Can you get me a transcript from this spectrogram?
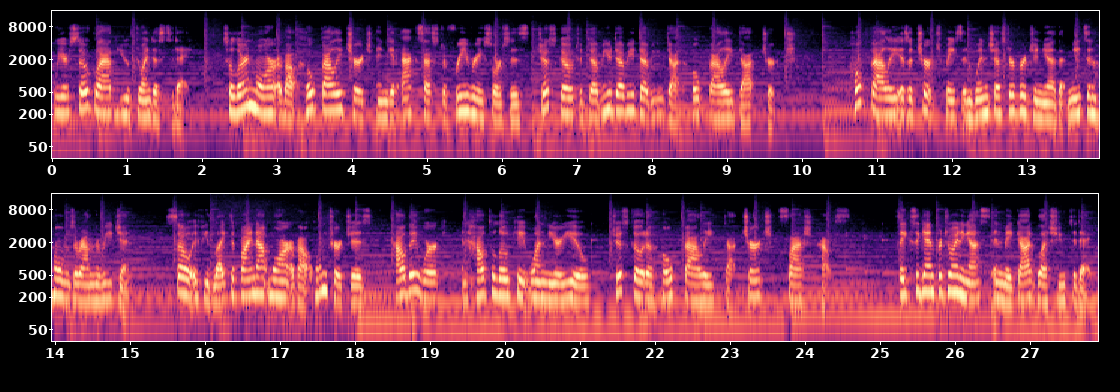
We are so glad you've joined us today. To learn more about Hope Valley Church and get access to free resources, just go to www.hopevalley.church. Hope Valley is a church based in Winchester, Virginia that meets in homes around the region. So, if you'd like to find out more about home churches, how they work, and how to locate one near you, just go to hopevalley.church/house. Thanks again for joining us, and may God bless you today.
